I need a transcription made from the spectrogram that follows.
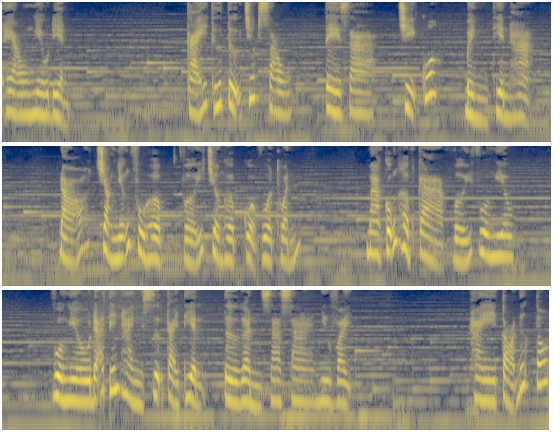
Theo nghiêu điển, cái thứ tự trước sau tề gia, trị quốc, bình thiên hạ đó chẳng những phù hợp với trường hợp của vua thuấn, mà cũng hợp cả với vua nghiêu. Vua nghiêu đã tiến hành sự cải thiện từ gần xa xa như vậy. Hay tỏ đức tốt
